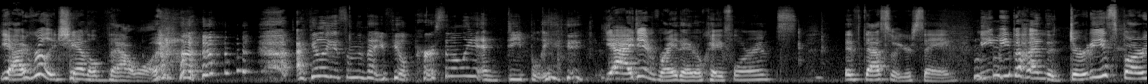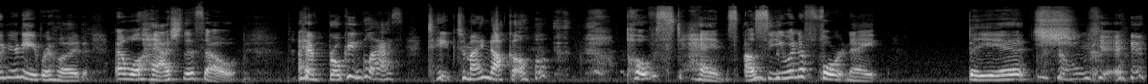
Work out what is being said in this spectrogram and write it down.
Yeah, I really channeled that one. I feel like it's something that you feel personally and deeply. yeah, I didn't write it, okay, Florence? If that's what you're saying. Meet me behind the dirtiest bar in your neighborhood and we'll hash this out. I have broken glass taped to my knuckle. Post hence. I'll see you in a fortnight. Bitch. okay.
